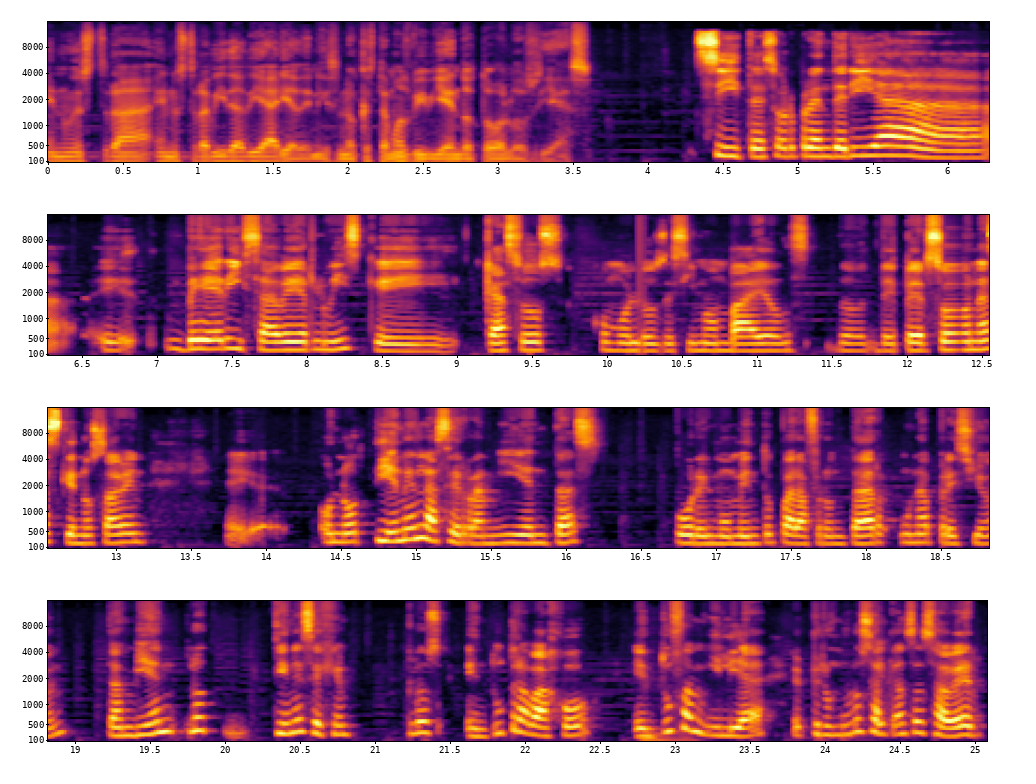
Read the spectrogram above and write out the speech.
en nuestra, en nuestra vida diaria, Denise, en lo que estamos viviendo todos los días. Sí, te sorprendería eh, ver y saber, Luis, que casos como los de Simone Biles, de personas que no saben eh, o no tienen las herramientas por el momento para afrontar una presión, también lo, tienes ejemplos en tu trabajo, en tu familia, pero no los alcanzas a ver,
